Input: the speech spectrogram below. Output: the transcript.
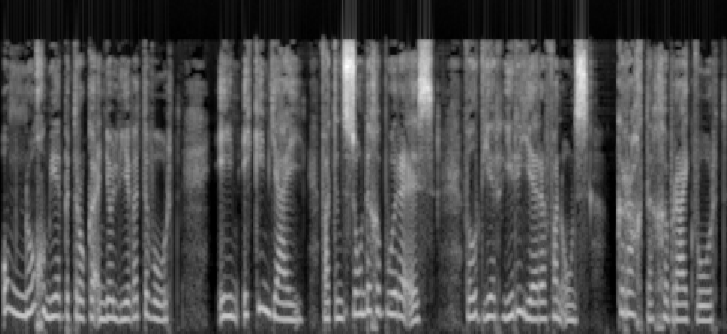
om nog meer betrokke in jou lewe te word. En ek en jy wat in sonde gebore is, wil deur hierdie Here van ons kragtig gebruik word.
